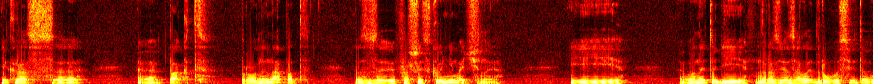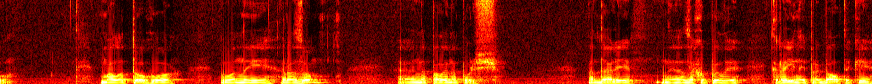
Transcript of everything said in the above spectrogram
якраз е, е, пакт про ненапад з фашистською Німеччиною. І вони тоді розв'язали Другу світову. Мало того, вони разом е, напали на Польщу. А далі е, захопили країни Прибалтики.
